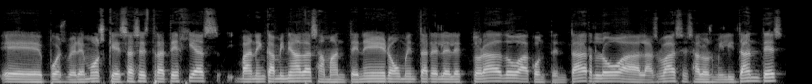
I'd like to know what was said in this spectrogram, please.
eh, pues veremos que esas estrategias van encaminadas a mantener o aumentar el electorado, a contentarlo, a las bases, a los militantes.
